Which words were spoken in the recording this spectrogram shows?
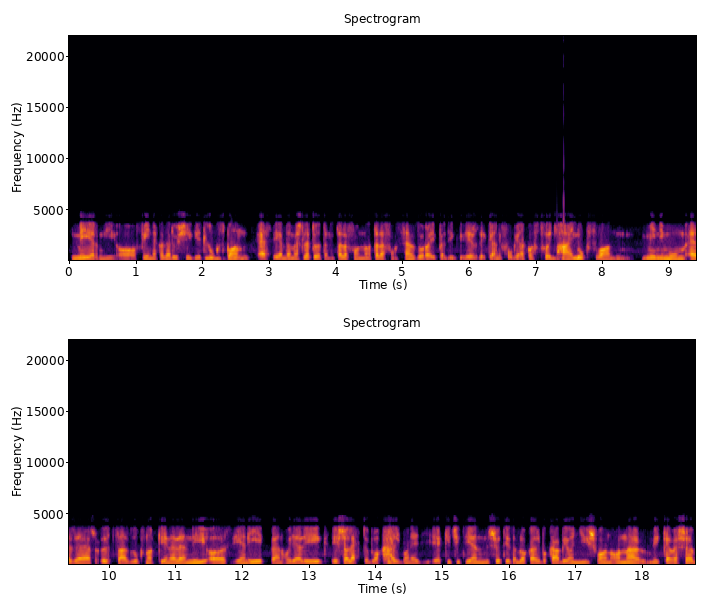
mérni a fénynek az erősségét luxban. Ezt érdemes letölteni telefonnal, a telefon szenzorai pedig érzékelni fogják azt, hogy hány lux van, minimum 1500 luxnak kéne lenni, az ilyen éppen, hogy elég, és a legtöbb lakásban egy, egy kicsit ilyen sötétebb lakásban kb. annyi is van, annál még kevesebb.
